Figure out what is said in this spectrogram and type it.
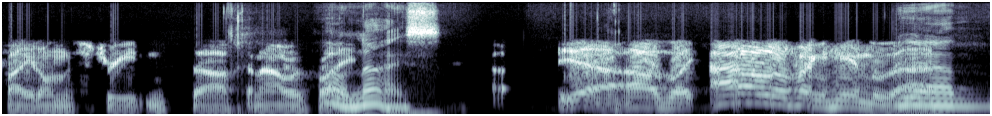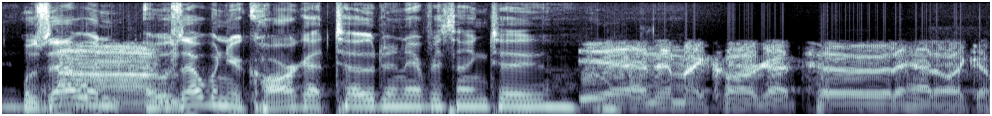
fight on the street and stuff, and I was oh, like, "Oh, nice." Yeah, I was like, I don't know if I can handle that. Yeah. Was that when um, was that when your car got towed and everything too? Yeah, and then my car got towed. I had like a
